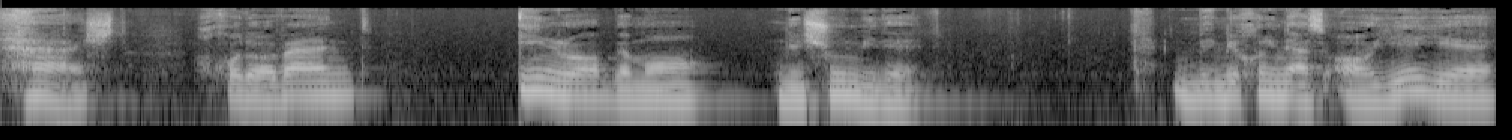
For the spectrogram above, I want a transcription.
هشت خداوند این را به ما نشون میده. می‌خونیم از آیه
